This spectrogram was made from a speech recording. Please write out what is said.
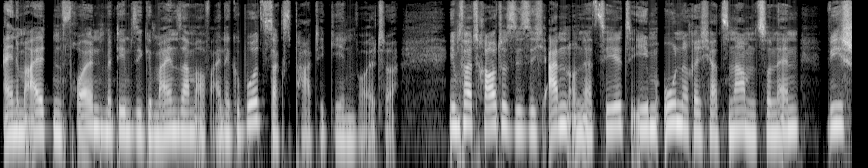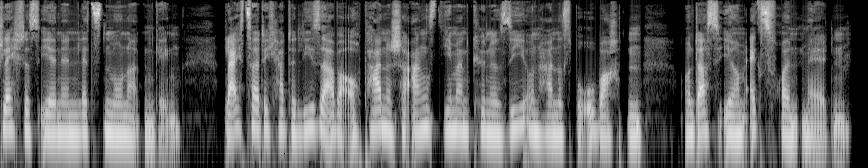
einem alten Freund, mit dem sie gemeinsam auf eine Geburtstagsparty gehen wollte. Ihm vertraute sie sich an und erzählte ihm, ohne Richards Namen zu nennen, wie schlecht es ihr in den letzten Monaten ging. Gleichzeitig hatte Lisa aber auch panische Angst, jemand könne sie und Hannes beobachten und das ihrem Ex-Freund melden.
